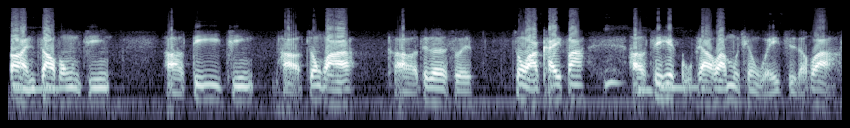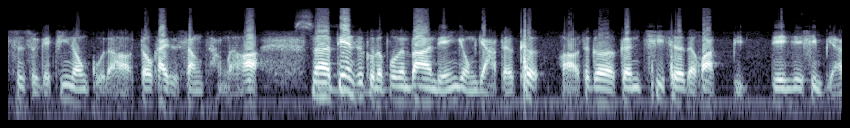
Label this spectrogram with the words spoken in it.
包含兆丰金，好，第一金，好，中华，好，这个所谓中华开发，好这些股票的话，目前为止的话是属于个金融股的哈，都开始上涨了哈。那电子股的部分，包含联咏、亚德克啊，这个跟汽车的话比连接性比较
